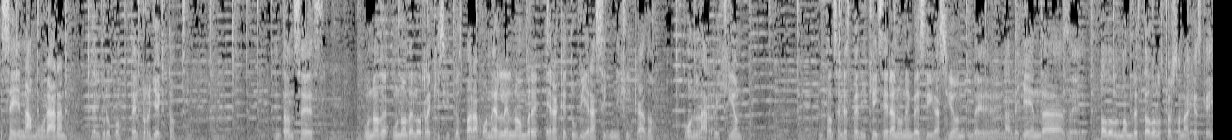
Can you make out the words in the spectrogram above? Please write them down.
se enamoraran del grupo, del proyecto. Entonces, uno de, uno de los requisitos para ponerle el nombre era que tuviera significado con la región. Entonces les pedí que hicieran una investigación de las leyendas, de todos los nombres, todos los personajes que,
